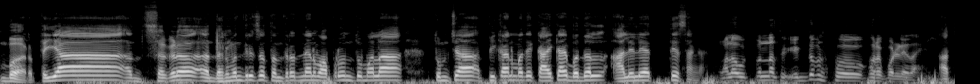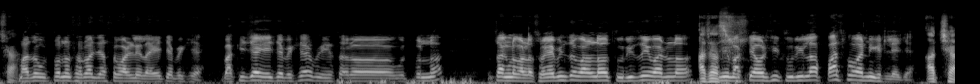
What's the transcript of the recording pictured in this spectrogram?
बरं तर या सगळं धन्वंतरीचं तंत्रज्ञान वापरून तुम्हाला तुमच्या पिकांमध्ये काय काय बदल आलेले आहेत ते सांगा. मला उत्पन्नात एकदमच फ- फरक पडलेला आहे. अच्छा. माझं उत्पन्न सर्वात जास्त वाढलेलं आहे याच्यापेक्षा. बाकीच्या याच्यापेक्षा हे सर्व उत्पन्न चांगलं वाढलं. सोयाबीनचं वाढलं तुरीचंही वाढलं. अच्छा. मी मागच्या वर्षी तुरीला पाच फवारणी घेतल्याच्या अच्छा.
